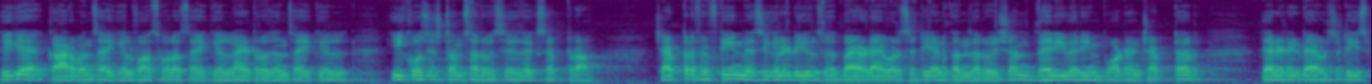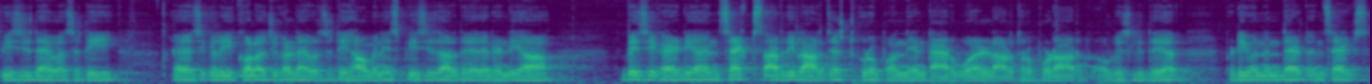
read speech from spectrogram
ठीक है carbon cycle phosphorus cycle nitrogen cycle ecosystem services etcetera chapter 15 basically deals with biodiversity and conservation very very important chapter genetic diversity species diversity basically ecological diversity how many species are there in india basic idea insects are the largest group on the entire world arthropoda are obviously there but even in that insects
